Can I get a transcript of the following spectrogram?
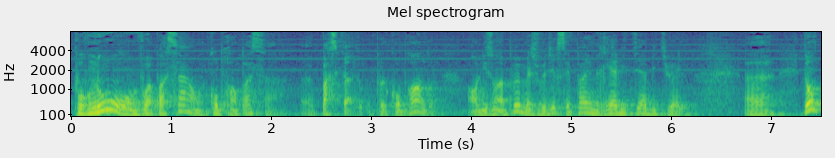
Pour nous, on ne voit pas ça, on ne comprend pas ça. Euh, parce qu'on peut le comprendre en lisant un peu, mais je veux dire, ce n'est pas une réalité habituelle. Euh, donc,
